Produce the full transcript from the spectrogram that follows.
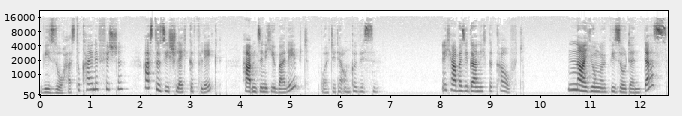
Wieso hast du keine Fische? Hast du sie schlecht gepflegt? Haben sie nicht überlebt? wollte der Onkel wissen. Ich habe sie gar nicht gekauft. Na, Junge, wieso denn das?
